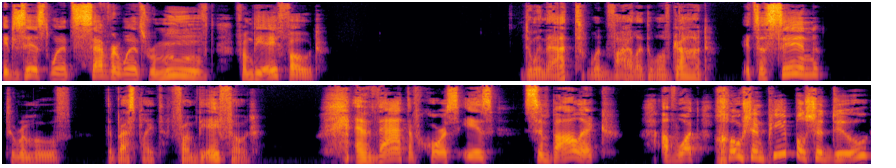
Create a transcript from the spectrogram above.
exist when it's severed, when it's removed from the ephod. Doing that would violate the will of God. It's a sin to remove the breastplate from the ephod. And that, of course, is symbolic of what Choshen people should do,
